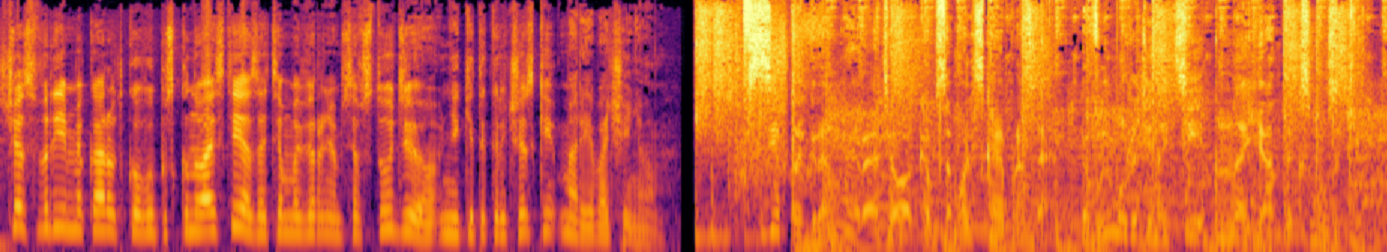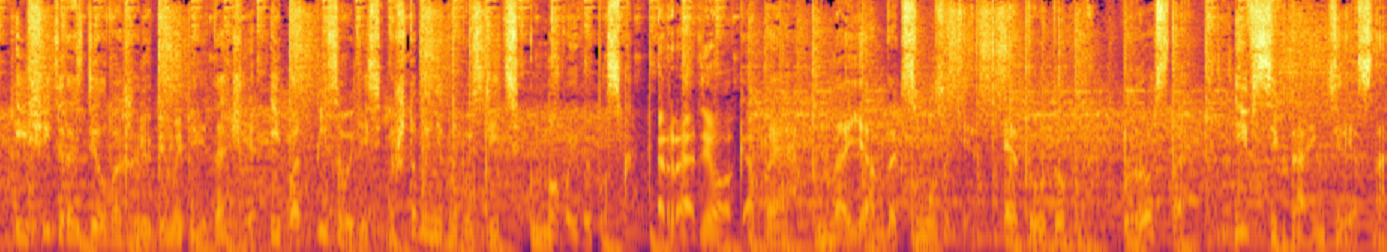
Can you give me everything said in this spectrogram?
Сейчас время короткого выпуска новостей, а затем мы вернемся в студию. Никита Кричевский, Мария Баченина. Все программы радио Комсомольская правда вы можете найти на Яндекс Музыке. Ищите раздел вашей любимой передачи и подписывайтесь, чтобы не пропустить новый выпуск. Радио КП на Яндекс Музыке. Это удобно, просто и всегда интересно.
